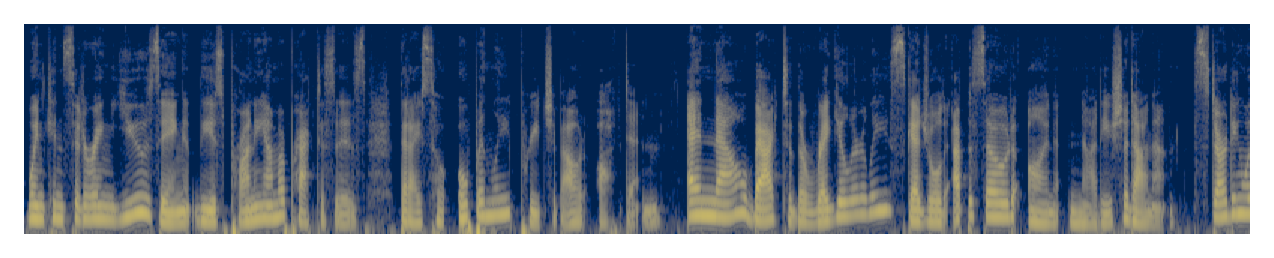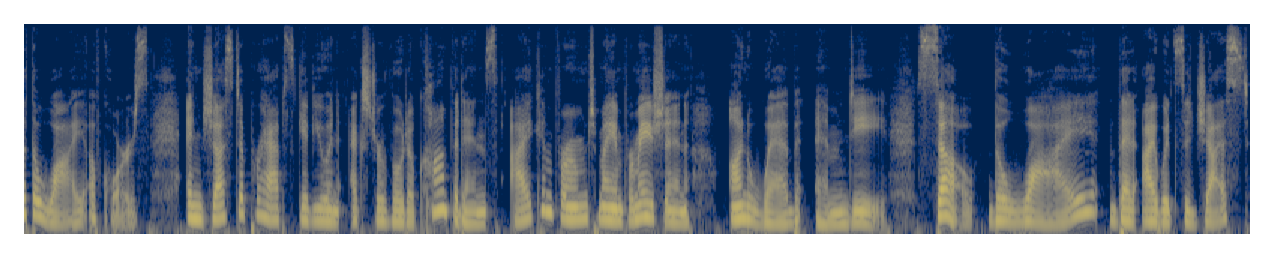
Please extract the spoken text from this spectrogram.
when considering using these pranayama practices that I so openly preach about often. And now back to the regularly scheduled episode on Nadi Shodhana, starting with a why, of course. And just to perhaps give you an extra vote of confidence, I confirmed my information on WebMD. So, the why that I would suggest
